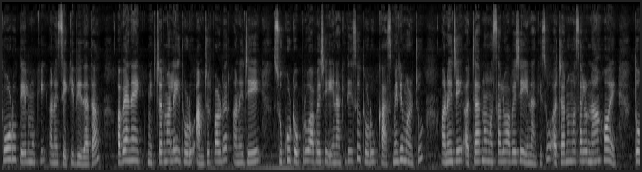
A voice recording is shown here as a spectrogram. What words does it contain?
થોડું તેલ મૂકી અને શેકી દીધા હતા. હવે આને એક મિક્સચરમાં લઈ થોડું આમચૂર પાવડર અને જે સૂકું ટોપરું આવે છે એ નાખી દઈશું, થોડું કાશ્મીરી મરચું અને જે અચારનો મસાલો આવે છે એ નાખીશું. અચારનો મસાલો ના હોય તો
